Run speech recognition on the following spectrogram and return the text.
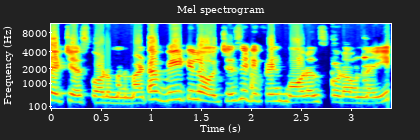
సెట్ చేసుకోవడం అన్నమాట. వీటిలో వచ్చేసి డిఫరెంట్ మోడల్స్ కూడా ఉన్నాయి.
